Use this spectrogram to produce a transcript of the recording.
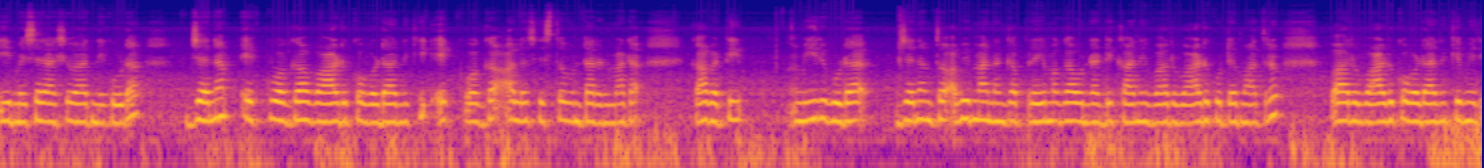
ఈ మేషరాశి వారిని కూడా జనం ఎక్కువగా వాడుకోవడానికి ఎక్కువగా ఆలోచిస్తూ ఉంటారనమాట కాబట్టి మీరు కూడా జనంతో అభిమానంగా ప్రేమగా ఉండండి. కానీ వారు వాడుకుంటే మాత్రం వారు వాడుకోవడానికి మీరు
